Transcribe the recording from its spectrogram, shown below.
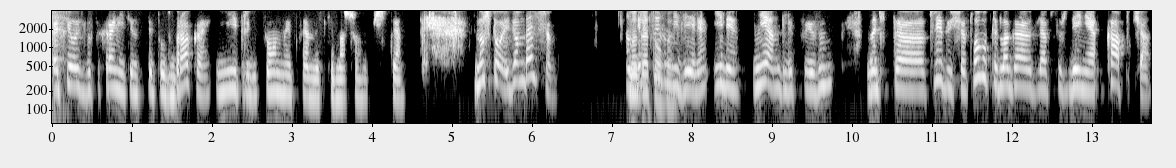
Хотелось бы сохранить институт брака и традиционные ценности в нашем обществе. Ну что, идем дальше? Англицизм недели или не англицизм. Значит, э, следующее слово предлагаю для обсуждения капча.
